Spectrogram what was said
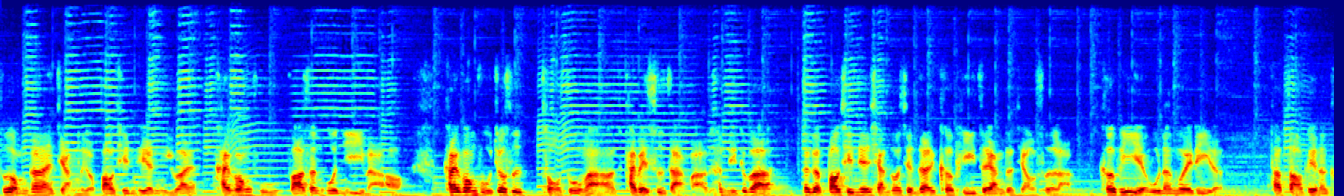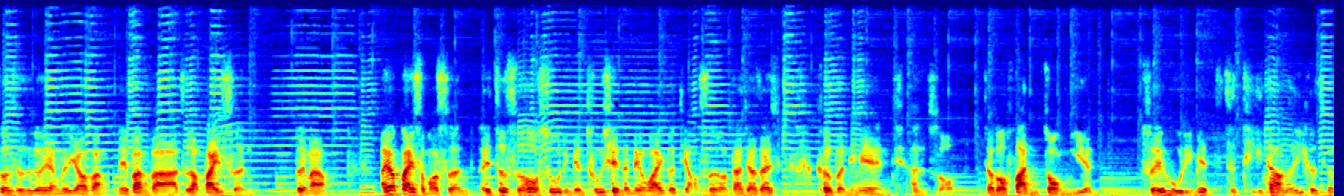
除了我们刚才讲的有包青天以外，开封府发生瘟疫嘛，哈，开封府就是首都嘛，台北市长嘛，你就把那个包青天想做现在柯批这样的角色啦，柯批也无能为力了，他找遍了各式各样的药方，没办法，只好拜神，对吗？还要拜什么神？哎，这时候书里面出现的另外一个角色，大家在课本里面很熟。叫做范仲淹，《水浒》里面只提到了一个，就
